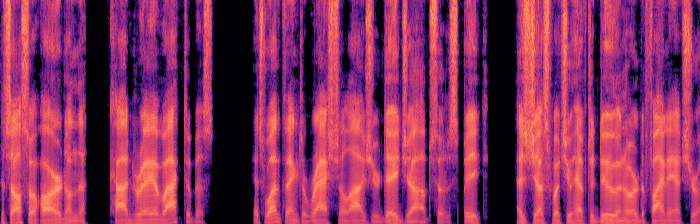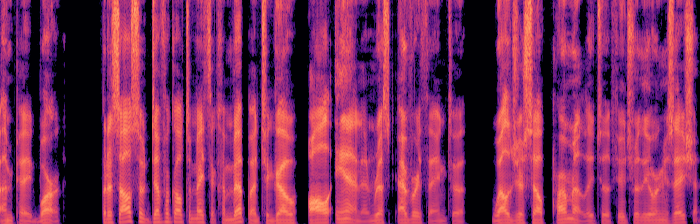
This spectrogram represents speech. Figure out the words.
It's also hard on the cadre of activists. It's one thing to rationalize your day job, so to speak, as just what you have to do in order to finance your unpaid work. But it's also difficult to make the commitment to go all in and risk everything to weld yourself permanently to the future of the organization.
